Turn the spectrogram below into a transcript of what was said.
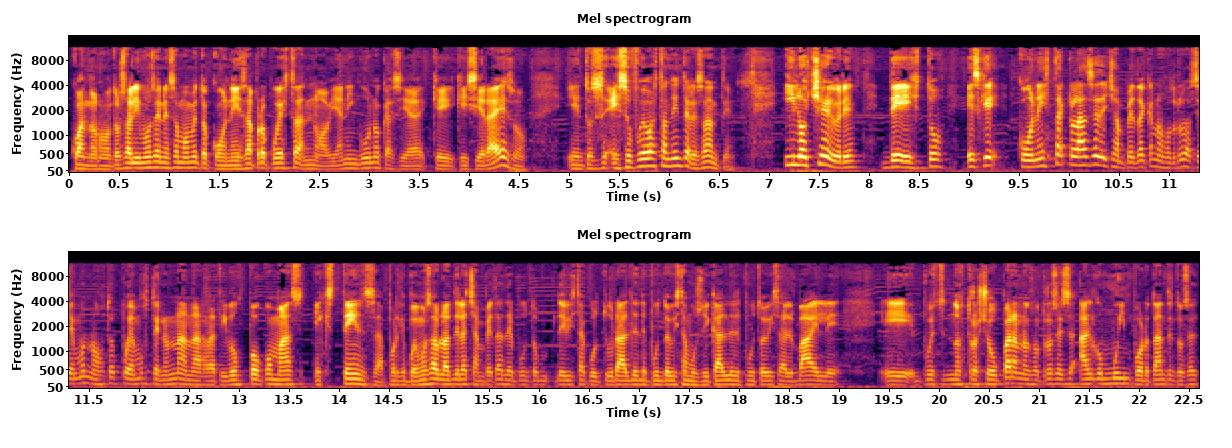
cuando nosotros salimos en ese momento con esa propuesta no había ninguno que hacía que, que hiciera eso Y entonces eso fue bastante interesante. Y lo chévere de esto es que con esta clase de champeta que nosotros hacemos, nosotros podemos tener una narrativa un poco más extensa, porque podemos hablar de las champetas desde el punto de vista cultural, desde el punto de vista musical, desde el punto de vista del baile. Eh, pues nuestro show para nosotros es algo muy importante, entonces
